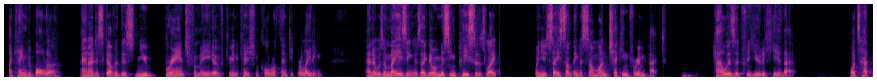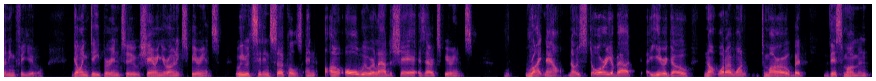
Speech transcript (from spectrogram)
I came to Boulder and I discovered this new branch for me of communication called authentic relating. And it was amazing. It was like there were missing pieces, like when you say something to someone, checking for impact. How is it for you to hear that? What's happening for you? Going deeper into sharing your own experience. We would sit in circles, and all we were allowed to share is our experience right now. No story about a year ago, not what I want tomorrow, but this moment,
